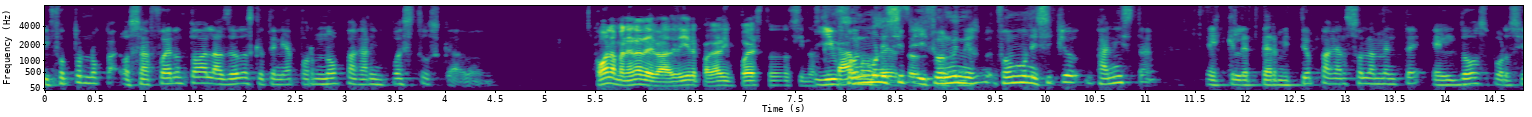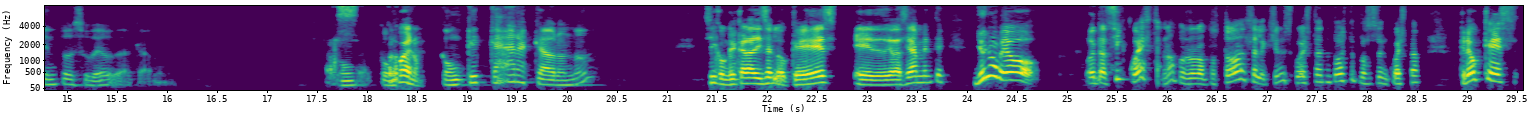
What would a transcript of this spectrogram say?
Y fue por no, o sea, fueron todas las deudas que tenía por no pagar impuestos, cabrón. ¿Cómo la manera de evadir, pagar impuestos? Si nos y fue un municipio, y fue un, fue un municipio panista el que le permitió pagar solamente el 2% de su deuda, cabrón. bueno. ¿Con qué cara, cabrón, no? Sí, con qué cara dice lo que es. Eh, desgraciadamente, yo no veo, o sea, sí cuesta, ¿no? Pues, pues, todas las elecciones cuestan, todo este proceso cuesta. Creo que es,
